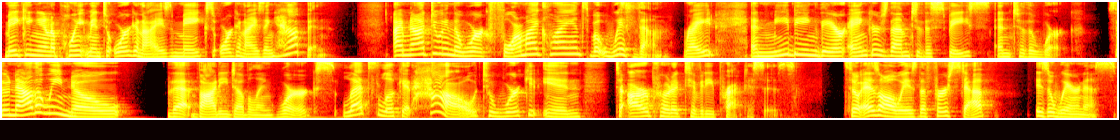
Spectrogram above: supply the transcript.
Making an appointment to organize makes organizing happen. I'm not doing the work for my clients, but with them, right? And me being there anchors them to the space and to the work. So now that we know that body doubling works, let's look at how to work it in to our productivity practices. So, as always, the first step is awareness,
